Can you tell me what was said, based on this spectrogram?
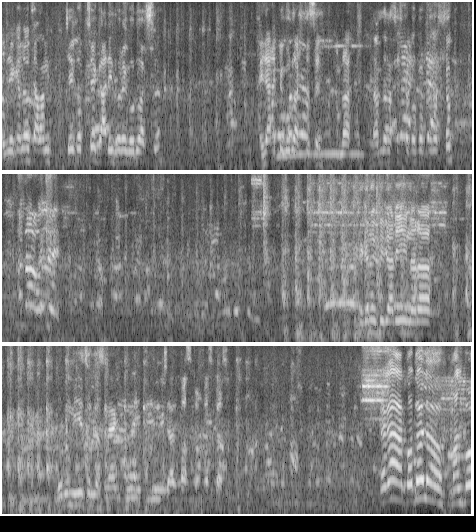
এই যে এখানেও চালান চেক হচ্ছে, গাড়ি ধরে গরু আসছে। এই যে আরেকটা গরু আসতেছে, আমরা দাম জানার চেষ্টা করব দর্শক। এখানে একটি গাড়ি এনারা গরু নিয়ে চলে আসেন, এক, দুই, তিন, চার, পাঁচটা পাঁচটা আছে। কাকা কত হলো মালবো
